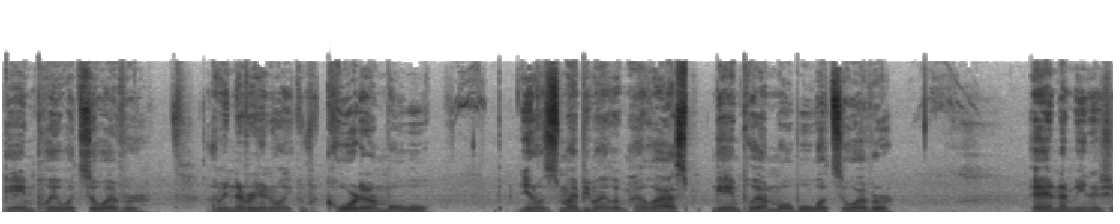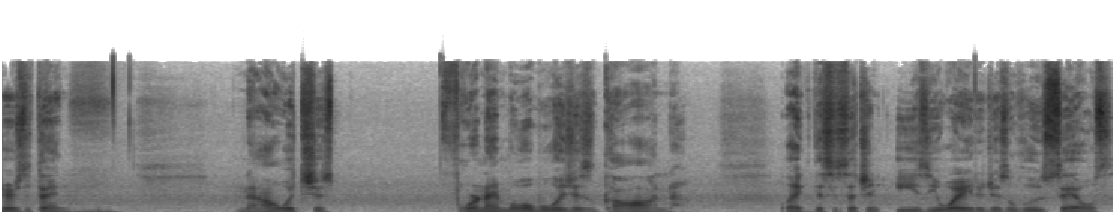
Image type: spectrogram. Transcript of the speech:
gameplay whatsoever. I mean, never even like record it on mobile. But, you know, this might be my like, my last gameplay on mobile whatsoever. And I mean, here's the thing now it's just Fortnite Mobile is just gone. Like this is such an easy way to just lose sales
